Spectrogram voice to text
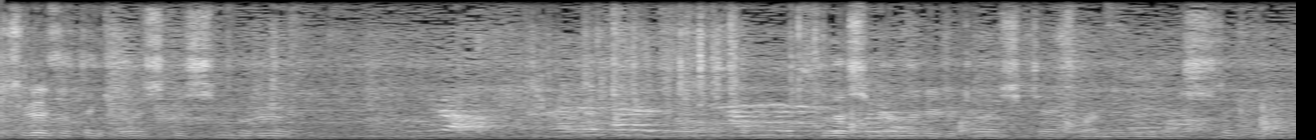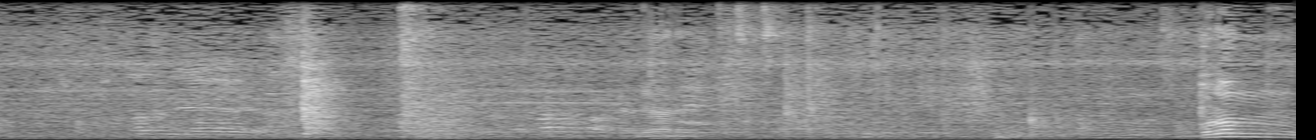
아버지가 줄여 썼던 결혼식의 신부를 또다시 며느리를 결혼식장에서 만나게 되는 싫은데 미안해. 그런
